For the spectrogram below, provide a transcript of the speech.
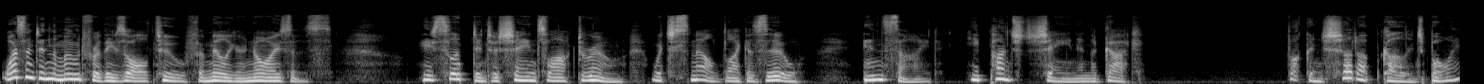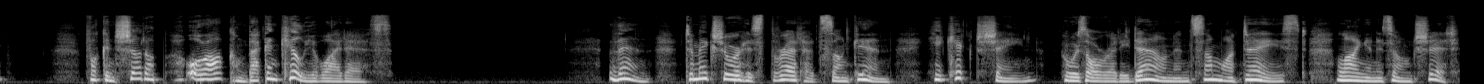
wasn't in the mood for these all too familiar noises. He slipped into Shane's locked room, which smelled like a zoo. Inside, he punched Shane in the gut. Fucking shut up, college boy. Fucking shut up, or I'll come back and kill your white ass. Then, to make sure his threat had sunk in, he kicked Shane, who was already down and somewhat dazed, lying in his own shit,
